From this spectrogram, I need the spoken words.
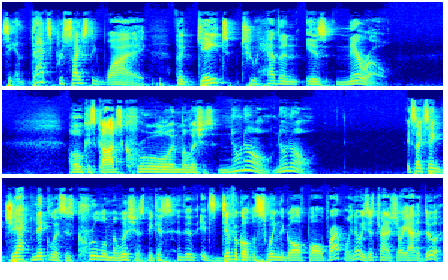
See, and that's precisely why the gate to heaven is narrow. Oh, because God's cruel and malicious. No, no, no, no. It's like saying Jack Nicklaus is cruel and malicious because it's difficult to swing the golf ball properly. No, he's just trying to show you how to do it.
